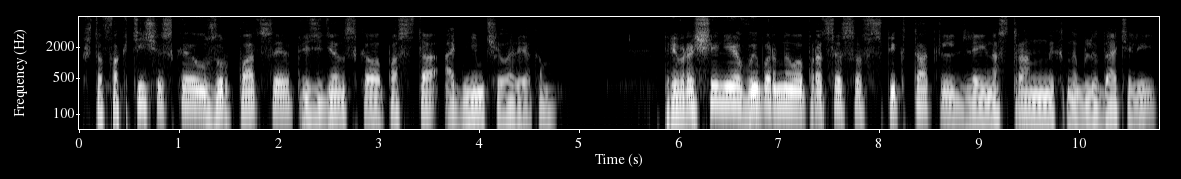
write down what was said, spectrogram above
что фактическая узурпация президентского поста одним человеком Превращение выборного процесса в спектакль для иностранных наблюдателей,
